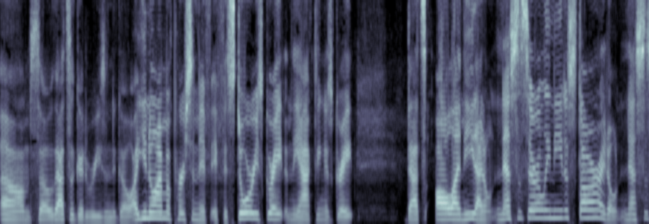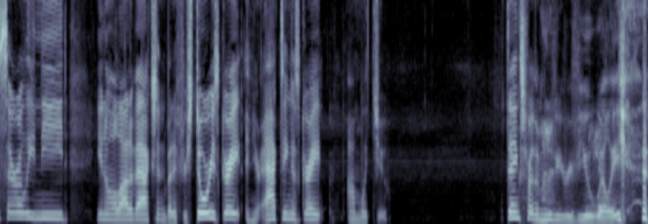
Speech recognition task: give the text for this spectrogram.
Um, so that's a good reason to go. Uh, you know, I'm a person if if the story's great and the acting is great, that's all I need. I don't necessarily need a star. I don't necessarily need, you know, a lot of action. But if your story's great and your acting is great, I'm with you. Thanks for the movie review, Willie.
